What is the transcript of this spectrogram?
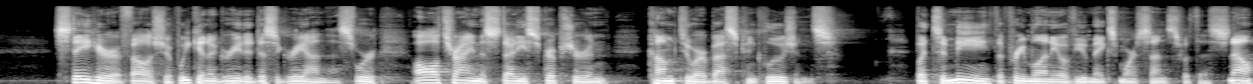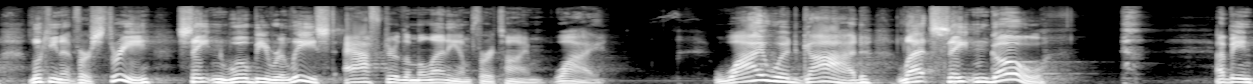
Stay here at fellowship. We can agree to disagree on this. We're all trying to study scripture and come to our best conclusions. But to me, the premillennial view makes more sense with this. Now, looking at verse three, Satan will be released after the millennium for a time. Why? Why would God let Satan go? I mean,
